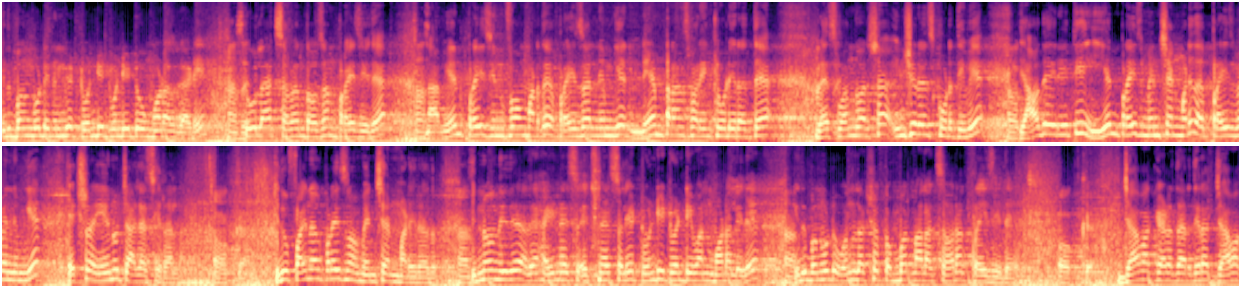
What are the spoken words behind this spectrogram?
ಇದು ಬಂದ್ಬಿಟ್ಟು ನಿಮಗೆ ಟ್ವೆಂಟಿ ಟ್ವೆಂಟಿ ಟೂ ಮಾಡಲ್ ಗಾಡಿ. Two lakh seven thousand price ಇದೆ. ಹಾಂ ಏನು ನಾವೇನು ಪ್ರೈಸ್ ಇನ್ಫಾರ್ಮ್ ಮಾಡ್ತೇವೆ ಪ್ರೈಸಲ್ಲಿ ನಿಮಗೆ ನೇಮ್ ಟ್ರಾನ್ಸ್ಫರ್ ಇನ್ಕ್ಲೂಡ್ ಇರುತ್ತೆ. ಪ್ಲಸ್ ಒಂದು ವರ್ಷ ಇನ್ಶೂರೆನ್ಸ್ ಕೊಡ್ತೀವಿ. ಯಾವುದೇ ರೀತಿ ಏನು ಪ್ರೈಸ್ ಮೆನ್ಷನ್ ಮಾಡಿದ್ರೆ ಪ್ರೈಸ್ ಮೇಲೆ ನಿಮಗೆ ಎಕ್ಸ್ಟ್ರಾ ಏನು ಚಾರ್ಜಸ್ ಇರಲ್ಲ. ಓಕೆ ಇದು ಫೈನಲ್ ಪ್ರೈಸ್ ನಾವು ಮೆನ್ಷನ್ ಮಾಡಿರೋದು. ಇನ್ನೊಂದು ಇದೆ ಅದೇ ಹೈನೆಸ್ ಎಚ್ ಎಸ್ ಅಲ್ಲಿ ಟ್ವೆಂಟಿ ಟ್ವೆಂಟಿ ಒನ್ ಮಾಡಲ್ ಇದೆ ಇದು ಬಂದ್ಬಿಟ್ಟು ಒಂದು ಲಕ್ಷ ತೊಂಬತ್ನಾಲ್ಕು ಸಾವಿರ ಪ್ರೈಸ್ ಇದೆ. ಓಕೆ ಜಾವಾ ಕೇಳ್ತಾ ಇರ್ತೀರಾ? ಜಾವಾ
